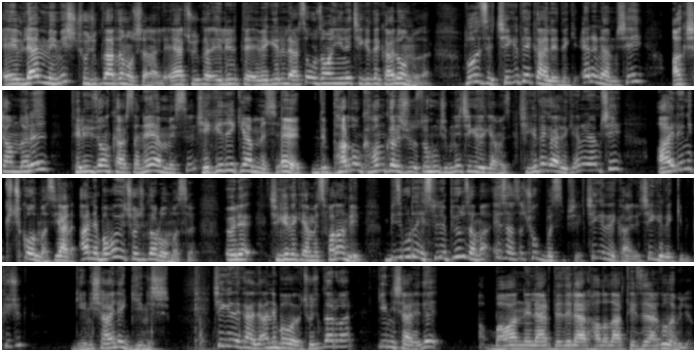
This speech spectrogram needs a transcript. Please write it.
evlenmemiş çocuklardan oluşan aile. Eğer çocuklar evlenip de eve gelirlerse o zaman yine çekirdek aile olmuyorlar. Dolayısıyla çekirdek ailedeki en önemli şey akşamları televizyon karşısında ne yenmesi? Çekirdek yenmesi. Evet pardon kafam karışıyor Sonuçum ne çekirdek yenmesi? Çekirdek ailedeki en önemli şey ailenin küçük olması. Yani anne baba ve çocuklar olması. Öyle çekirdek yenmesi falan değil. Biz burada espri yapıyoruz ama esasında çok basit bir şey. Çekirdek aile çekirdek gibi küçük. Geniş aile geniş. Çekirdek ailede anne baba ve çocuklar var. Geniş ailede babaanneler, dedeler, halalar, teyzeler de olabiliyor.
